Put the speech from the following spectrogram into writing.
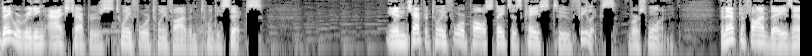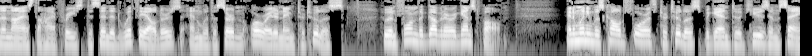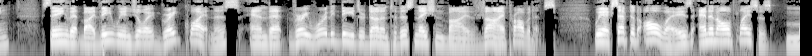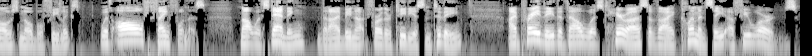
Today we're reading Acts chapters 24, 25, and 26. In chapter 24, Paul states his case to Felix, verse 1. And after five days, Ananias the high priest descended with the elders and with a certain orator named Tertullus, who informed the governor against Paul. And when he was called forth, Tertullus began to accuse him, saying, Seeing that by thee we enjoy great quietness, and that very worthy deeds are done unto this nation by thy providence, we accept it always and in all places, most noble Felix, with all thankfulness, notwithstanding that I be not further tedious unto thee. I pray thee that thou wouldst hear us of thy clemency a few words.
